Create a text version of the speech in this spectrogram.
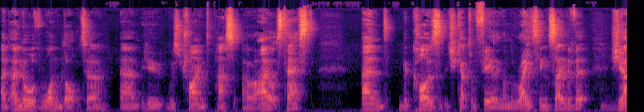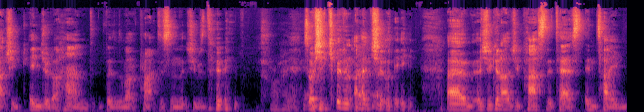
I, I know of one doctor um, who was trying to pass her IELTS test, and because she kept on failing on the writing side of it, she actually injured her hand with the amount of practicing that she was doing. Right, So she couldn't actually, um, she couldn't actually pass the test in time.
